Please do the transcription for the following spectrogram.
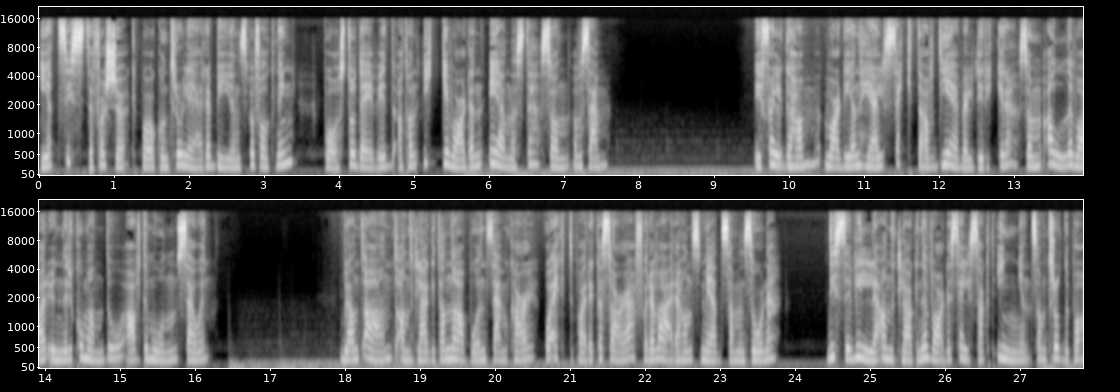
I et siste forsøk på å kontrollere byens befolkning påsto David at han ikke var den eneste Son of Sam. Ifølge ham var de en hel sekte av djeveldyrkere som alle var under kommando av demonen Sauen. Blant annet anklaget han naboen Sam Carr og ekteparet Kazara for å være hans medsammensvorne. Disse ville anklagene var det selvsagt ingen som trodde på.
